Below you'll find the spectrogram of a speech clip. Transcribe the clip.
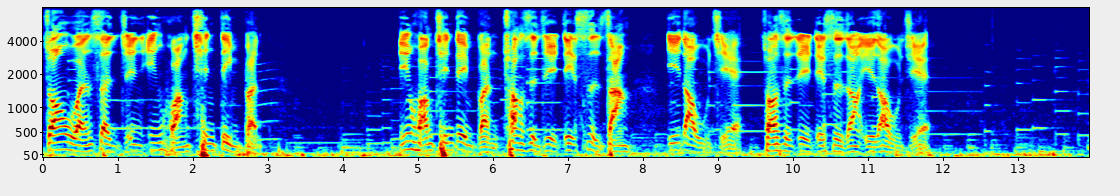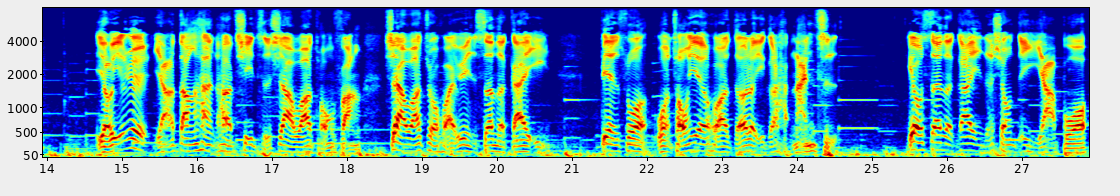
中文圣经英皇钦定本，英皇钦定本创世纪第四章一到五节，创世纪第四章一到五节。有一日，亚当和他妻子夏娃同房。夏娃就怀孕，生了该隐，便说：“我从耶和华得了一个男子。”又生了该隐的兄弟亚伯，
